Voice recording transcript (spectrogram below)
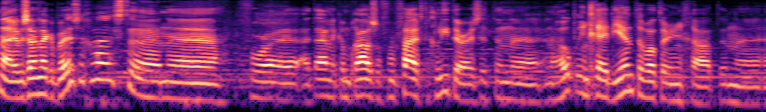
Nee, we zijn lekker bezig geweest. En, eh, voor eh, uiteindelijk een browser van 50 liter er zit een, een hoop ingrediënten wat erin gaat. En,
